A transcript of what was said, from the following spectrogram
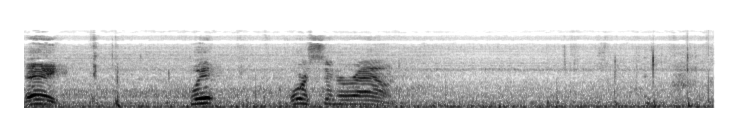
Hey, quit horsing around.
